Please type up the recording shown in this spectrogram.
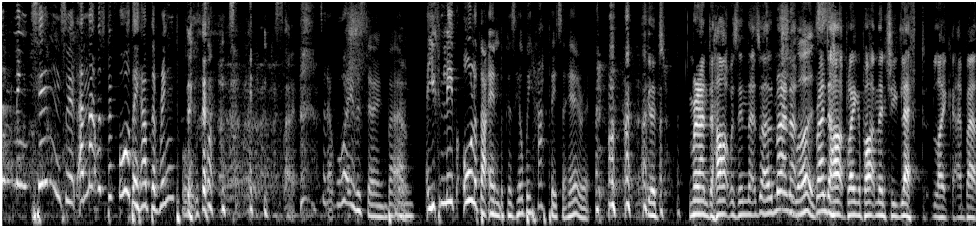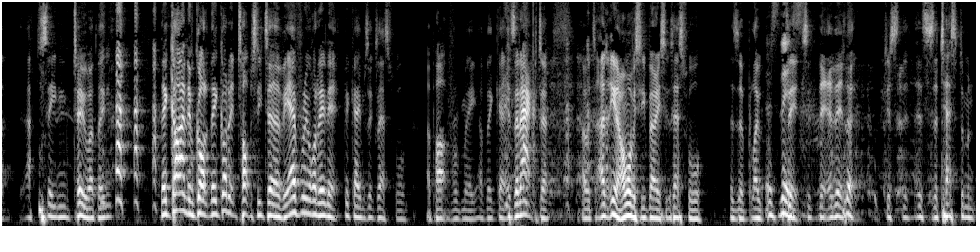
opening tins with? And that was before they had the ring pulls. so I don't know what he was doing, but um, you can leave all of that in because he'll be happy to hear it. Good. Miranda Hart was in that as well. Miranda, She was. Miranda Hart playing a part, and then she left like about after scene two, I think. they kind of got they got it topsy turvy. Everyone in it became successful, apart from me. I think as an actor, I would, I, you know, I'm obviously very successful as a bloke. As this. Th- th- th- Look, just this is a testament.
